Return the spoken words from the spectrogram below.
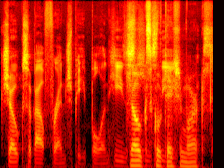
jokes about French people, and he's Jokes he's the- quotation marks.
